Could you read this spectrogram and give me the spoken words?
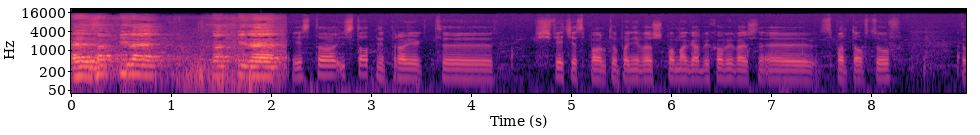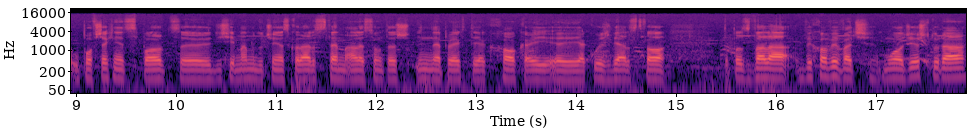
e, za chwilę, za chwilę Jest to istotny projekt y, w świecie sportu, ponieważ pomaga wychowywać y, sportowców, upowszechniać sport. Y, Dzisiaj mamy do czynienia z kolarstwem, ale są też inne projekty jak hokej, jak łyżwiarstwo. To pozwala wychowywać młodzież, która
